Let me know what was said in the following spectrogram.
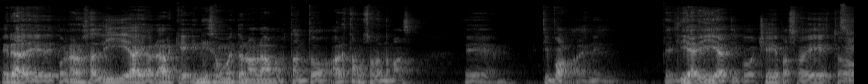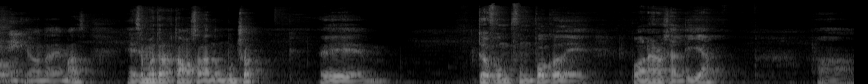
era de, de ponernos al día y hablar que en ese momento no hablábamos tanto, ahora estamos hablando más. eh, tipo, en el del día a día, tipo, che, pasó esto, Sí, sí. qué onda, además. En ese momento no estábamos hablando mucho. eh, entonces fue un, fue un poco de ponernos al día. Um,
